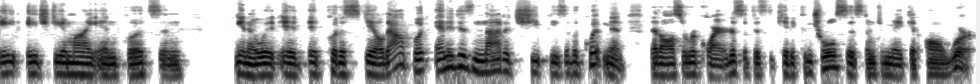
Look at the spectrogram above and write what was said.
eight HDMI inputs and you know, it, it, it put a scaled output, and it is not a cheap piece of equipment that also required a sophisticated control system to make it all work.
